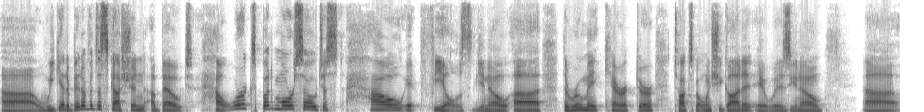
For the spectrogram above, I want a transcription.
Uh, we get a bit of a discussion about how it works, but more so just how it feels. You know, uh, the roommate character talks about when she got it, it was, you know, uh,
